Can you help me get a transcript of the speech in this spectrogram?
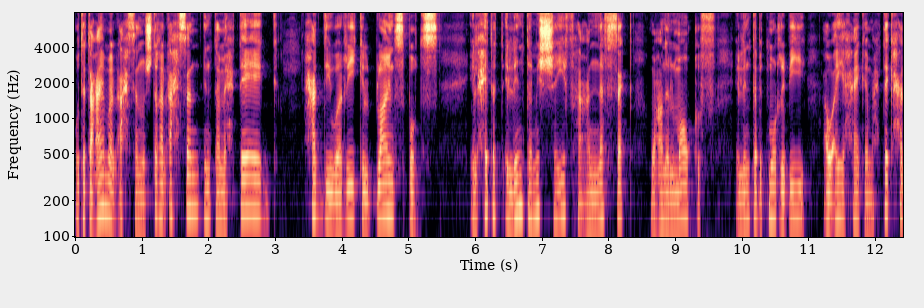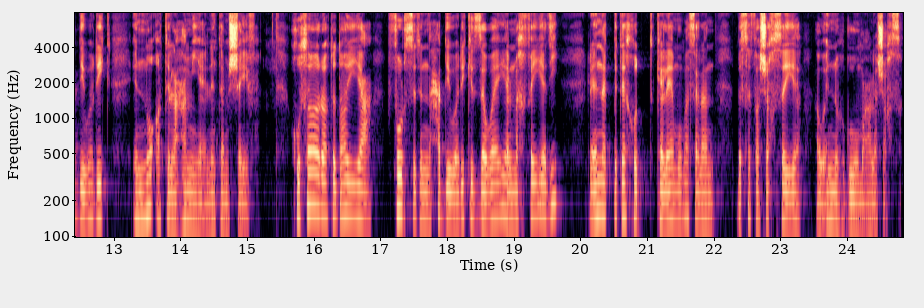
وتتعامل أحسن وتشتغل أحسن أنت محتاج حد يوريك ال blind spots الحتت اللي أنت مش شايفها عن نفسك وعن الموقف اللي أنت بتمر بيه أو أي حاجة. محتاج حد يوريك النقط العمية اللي أنت مش شايفها. خسارة تضيع فرصة إن حد يوريك الزوايا المخفية دي لأنك بتاخد كلامه مثلا بصفة شخصية أو إنه هجوم على شخصك.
